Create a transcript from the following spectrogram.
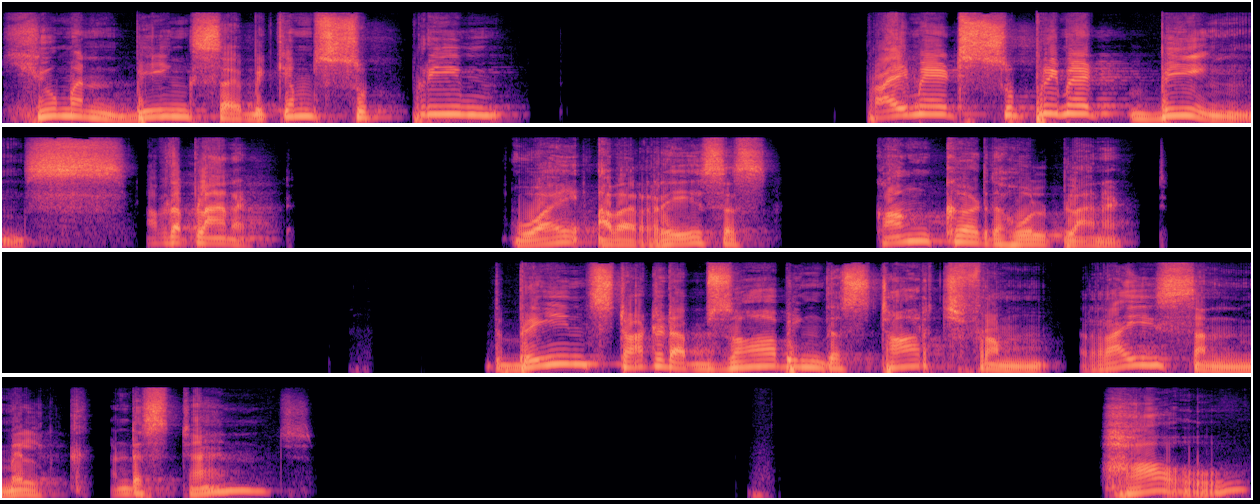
human beings have become supreme primate supremate beings of the planet. Why our race has conquered the whole planet. The brain started absorbing the starch from rice and milk. Understand? How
